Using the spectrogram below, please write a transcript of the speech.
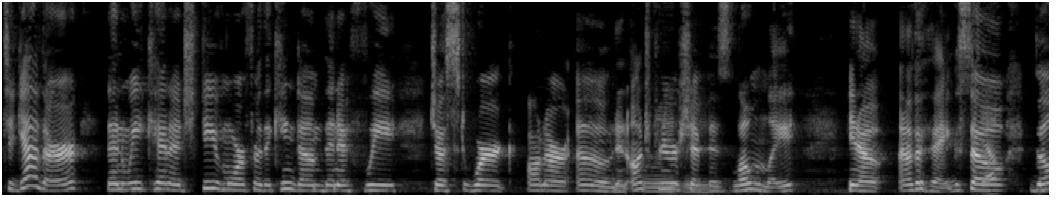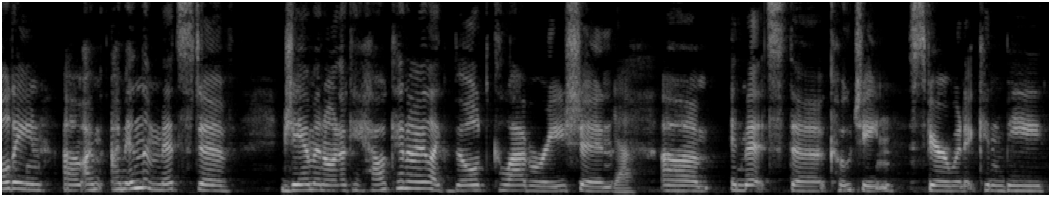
together, then we can achieve more for the kingdom than if we just work on our own. And entrepreneurship is lonely, you know, another thing. So yep. building, um, I'm I'm in the midst of jamming on. Okay, how can I like build collaboration? Yeah. Um, amidst the coaching sphere when it can be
